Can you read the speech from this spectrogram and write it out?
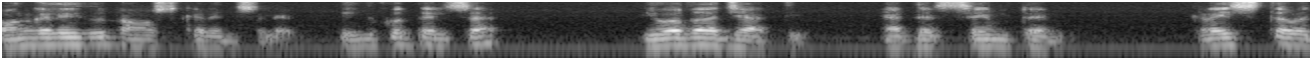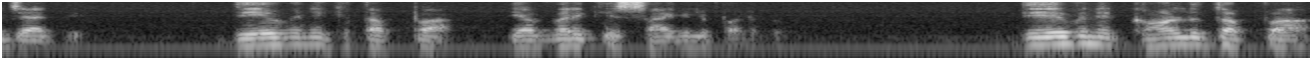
పొంగలేదు నమస్కరించలేదు. ఎందుకో తెలుసా? యోధా జాతి అట్ ద సేమ్ టైం క్రైస్తవ జాతి దేవునికి తప్ప ఎవ్వరికి సాగిలిపడదు దేవుని కాళ్ళు తప్ప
